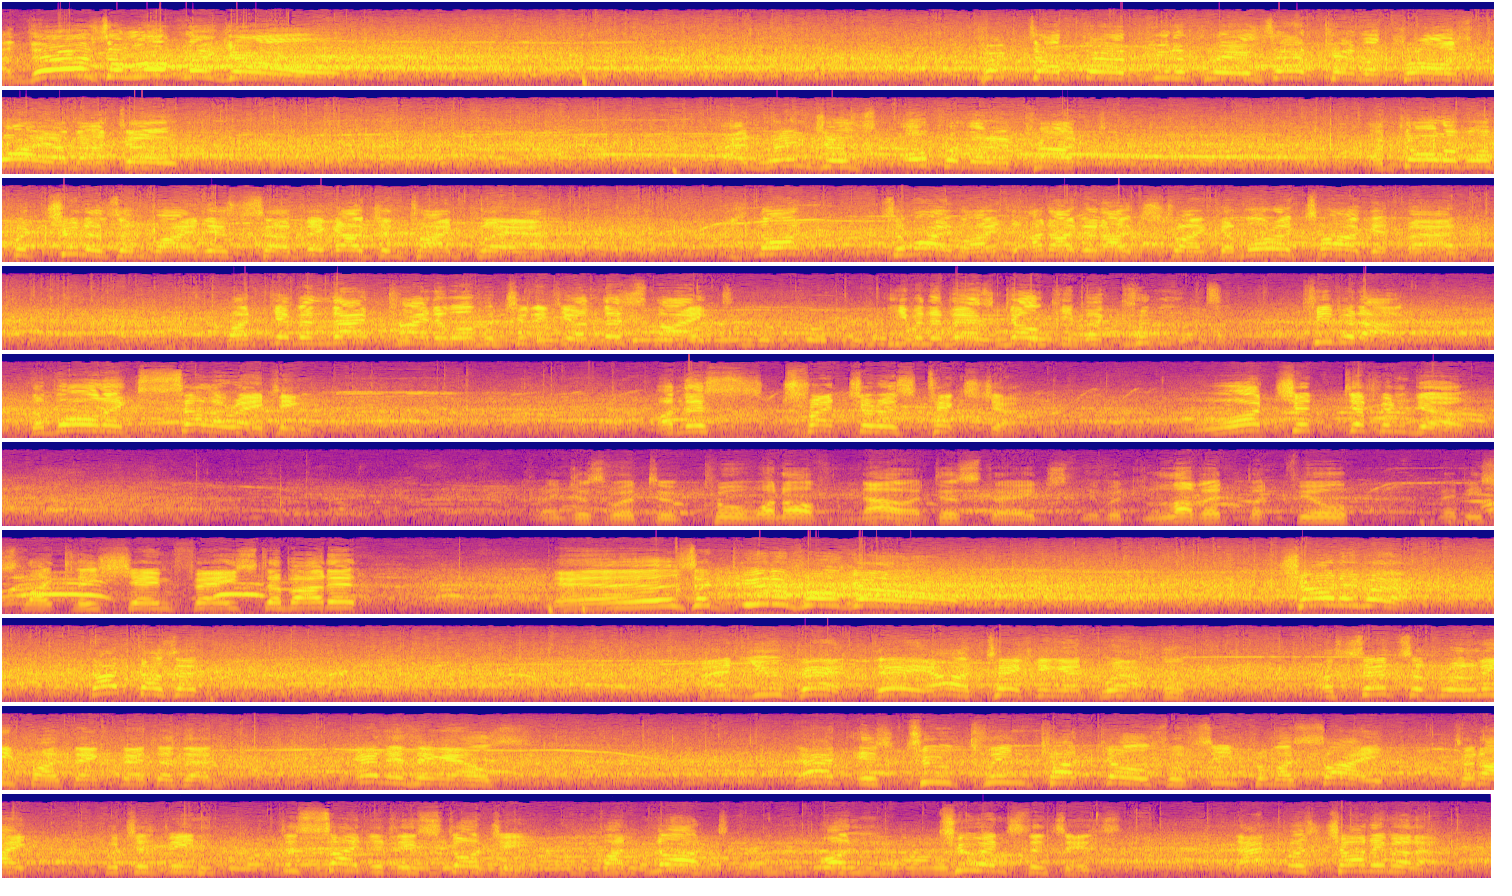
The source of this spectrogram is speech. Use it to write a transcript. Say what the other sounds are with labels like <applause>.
And there's a lovely goal! Picked up there beautifully as that came across by Amato. And Rangers open their account. A goal of opportunism by this uh, big Argentine player. He's not, to my mind, an out-and-out striker, more a target man. But given that kind of opportunity on this night, even the best goalkeeper couldn't keep it out. The ball accelerating on this treacherous texture. Watch it dip and go. Rangers were to pull one off now at this stage, they would love it, but feel maybe slightly shamefaced about it. There's a beautiful goal! Charlie Miller, that does it. And you bet they are taking it well. <laughs> A sense of relief, I think, better than anything else. That is two clean-cut goals we've seen from a side tonight, which has been decidedly stodgy, but not on two instances. That was Charlie Miller.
